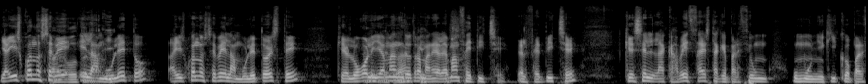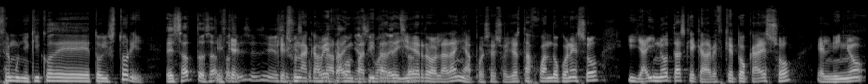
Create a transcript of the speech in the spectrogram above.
Y ahí es cuando se ve el amuleto, ahí es cuando se ve el amuleto este, que luego le llaman de otra manera, le llaman fetiche. El fetiche, que es en la cabeza esta que parece un, un muñequico, parece el muñequico de Toy Story. Exacto, exacto. que- sí, sí, sí, que es una cabeza con patitas de hierro, la araña, pues eso, ya está jugando con eso y ahí notas que cada vez que toca eso, el niño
